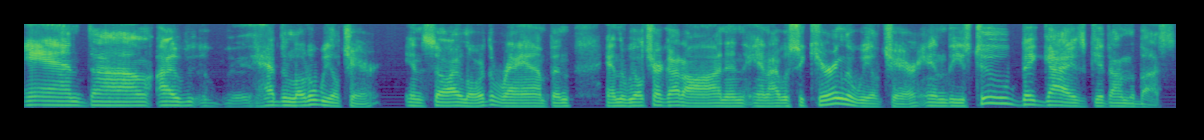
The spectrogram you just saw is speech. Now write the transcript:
and uh, I had to load a wheelchair, and so I lowered the ramp, and and the wheelchair got on, and and I was securing the wheelchair, and these two big guys get on the bus.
